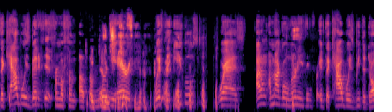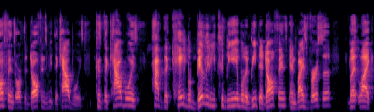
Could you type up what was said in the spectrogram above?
the cowboys benefit from a, fam- a familiarity with the eagles Whereas I don't, I'm not going to learn anything if the Cowboys beat the Dolphins or if the Dolphins beat the Cowboys because the Cowboys have the capability to be able to beat the Dolphins and vice versa. But like,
